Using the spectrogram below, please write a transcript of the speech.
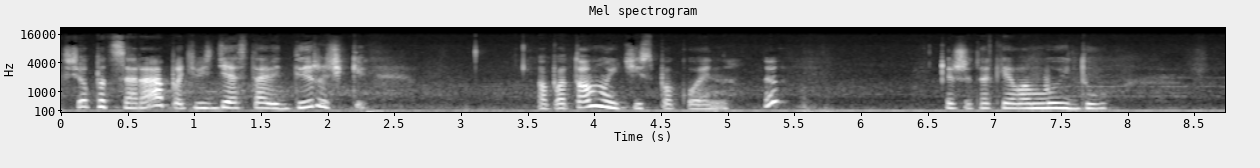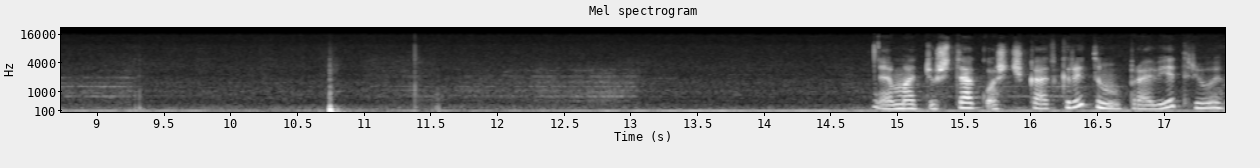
все поцарапать, везде оставить дырочки, а потом уйти спокойно. Да? Это же так я вам уйду. А мать уж так окошечко открыто, мы проветриваем.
